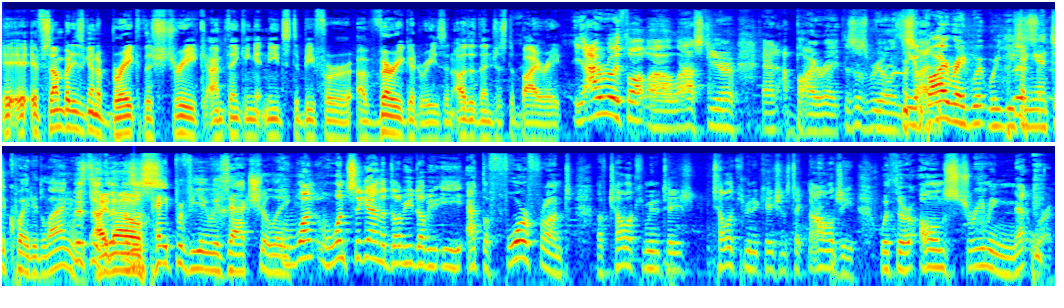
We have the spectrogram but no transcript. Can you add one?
I- i- If somebody's going to break the streak, I'm thinking it needs to be for a very good reason other than just a buy rate. Yeah, I really thought uh, last year and a buy rate. This is real inside. The buy rate, we're, we're using antiquated language. this is- I know. this Pay per view is actually. One, once again, the WWE at the forefront of telecommunication, telecommunications technology with their own streaming network.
